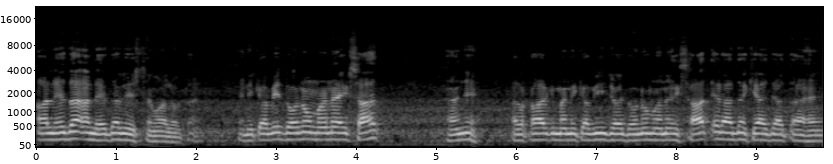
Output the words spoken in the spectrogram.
علیحدہ علیحدہ بھی استعمال ہوتا ہے۔ یعنی کبھی دونوں معنی ایک ساتھ ہاں جی القار کے معنی کبھی جو ہے دونوں معنی ایک ساتھ ارادہ کیا جاتا ہے۔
